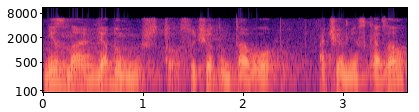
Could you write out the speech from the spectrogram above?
Не знаю. Я думаю, что с учетом того, о чем я сказал,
